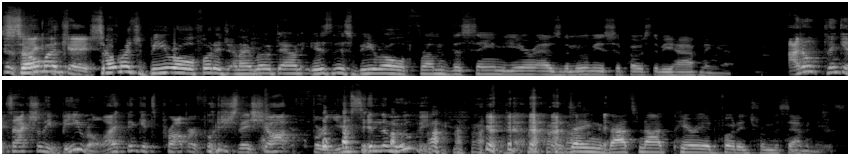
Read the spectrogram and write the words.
So like, much okay. so much b-roll footage and i wrote down is this b-roll from the same year as the movie is supposed to be happening in I don't think it's actually B-roll. I think it's proper footage they shot for use in the movie. I'm saying that's not period footage from the 70s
